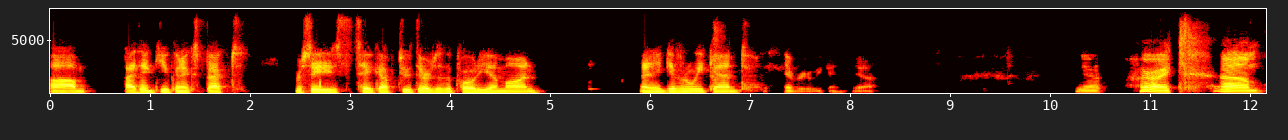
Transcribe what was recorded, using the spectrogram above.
Um, I think you can expect Mercedes to take up two thirds of the podium on any given weekend. Every weekend, yeah. Yeah. All right. Um,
